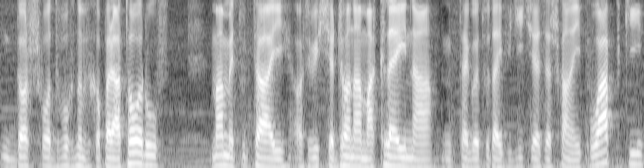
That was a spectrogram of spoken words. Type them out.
doszło dwóch nowych operatorów. Mamy tutaj oczywiście Johna McClane'a, tego tutaj widzicie ze szklanej pułapki,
